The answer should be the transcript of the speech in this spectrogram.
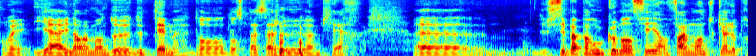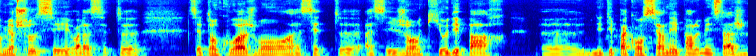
Oui, il y a énormément de, de thèmes dans, dans, ce passage de 1 Pierre. Euh, je ne sais pas par où commencer. Enfin, moi, en tout cas, la première chose, c'est voilà, cette, cet encouragement à, cette, à ces gens qui, au départ, euh, n'était pas concerné par le message.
